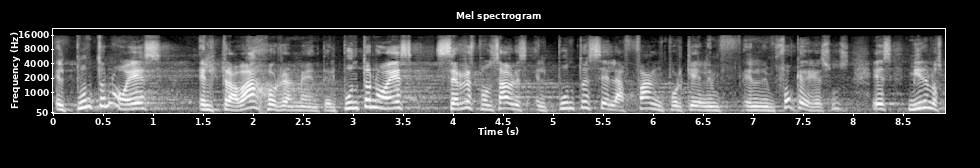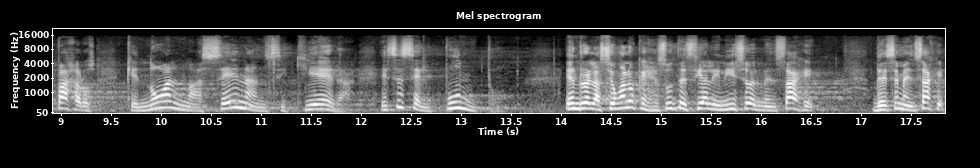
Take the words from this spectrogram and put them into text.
el punto no es el trabajo realmente, el punto no es ser responsables, el punto es el afán, porque el, enfoque de Jesús es, miren los pájaros, que no almacenan siquiera, ese es el punto. En relación a lo que Jesús decía al inicio del mensaje, de ese mensaje,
